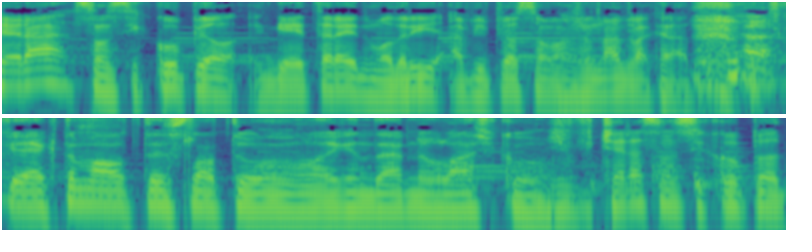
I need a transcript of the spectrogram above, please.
včera som si kúpil Gatorade modrý a vypil som ho že na dvakrát. Počkej, jak to mal Tesla tú legendárnu vlášku? Že Včera som si kúpil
